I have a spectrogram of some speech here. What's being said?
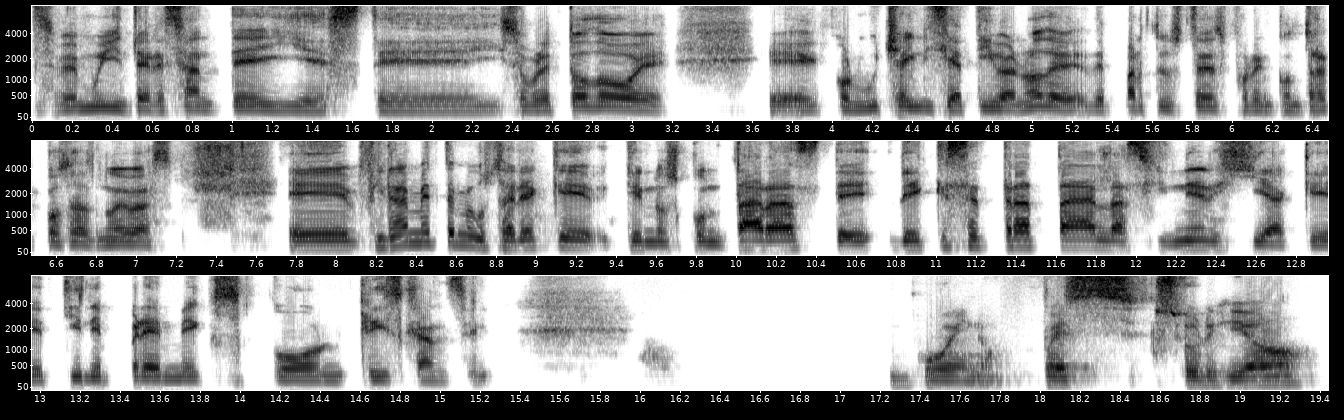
se ve muy interesante y este, y sobre todo eh, eh, con mucha iniciativa, ¿no? De, parte de ustedes por encontrar cosas nuevas. Eh, finalmente me gustaría que, nos contaras de, qué se trata la sinergia que tiene Premex con Chris Hansen. Bueno, pues surgió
